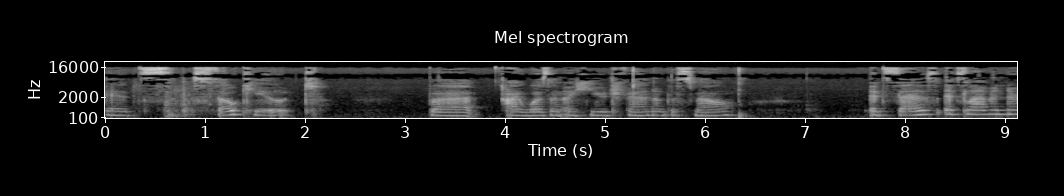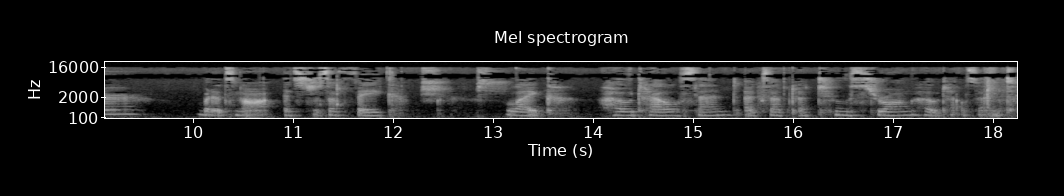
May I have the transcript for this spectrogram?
It's so cute, but I wasn't a huge fan of the smell. It says it's lavender, but it's not. It's just a fake like hotel scent except a too strong hotel scent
